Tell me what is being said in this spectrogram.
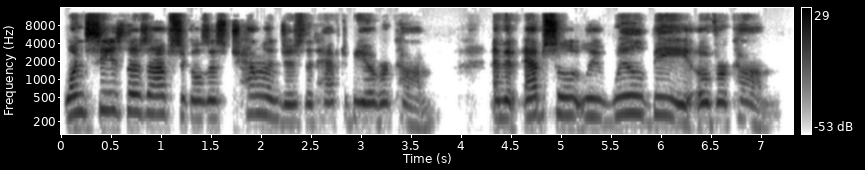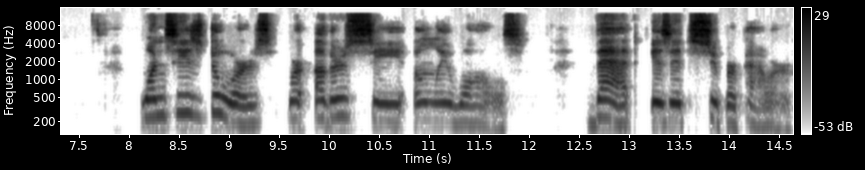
One sees those obstacles as challenges that have to be overcome and that absolutely will be overcome. One sees doors where others see only walls. That is its superpower.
